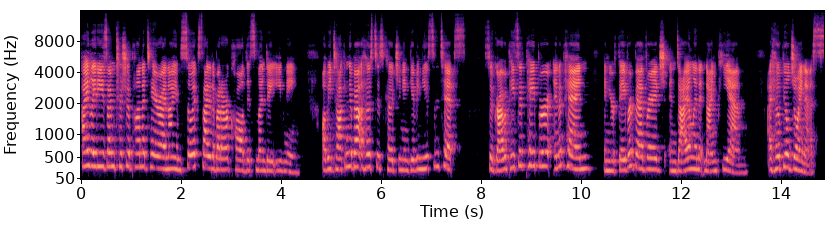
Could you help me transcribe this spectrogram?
Hi, ladies. I'm Trisha Ponichtera, and I am so excited about our call this Monday evening. I'll be talking about hostess coaching and giving you some tips. So grab a piece of paper and a pen and your favorite beverage and dial in at 9 p.m. I hope you'll join us.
